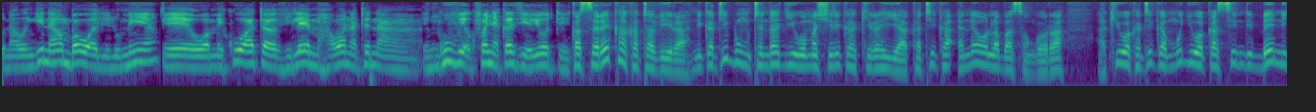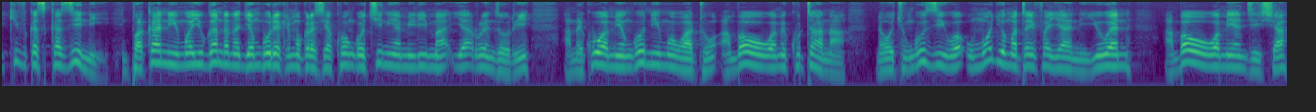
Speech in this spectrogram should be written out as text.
Kuna wengine ambao walilumia e, wamekuwa hata vilema, hawana tena nguvu ya kufanya kazi yoyote. Kasereka Katavira ni katibu mtendaji wa mashirika ya kiraia katika eneo la Basongora, akiwa katika mji wa Kasindi, Beni, Kivu Kaskazini, mpakani mwa Uganda na Jamhuri ya Kidemokrasia ya Kongo, chini ya milima ya Rwenzori. Amekuwa miongoni mwa watu ambao wamekutana na wachunguzi wa Umoja wa Mataifa yani UN ambao wameanzisha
